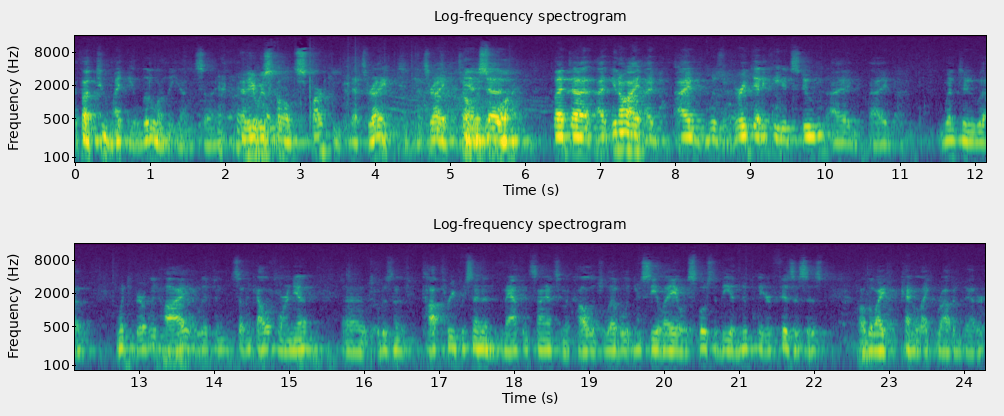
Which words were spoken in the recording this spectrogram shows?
I thought two might be a little on the young side. And he was called Sparky. That's right. That's right. Tell and, us uh, why. But uh, I, you know, I, I, I was a very dedicated student. I, I went to uh, went to Beverly High. I lived in Southern California. Uh, I was in the top three percent in math and science on the college level at UCLA. I was supposed to be a nuclear physicist, although I kind of liked Robin better.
